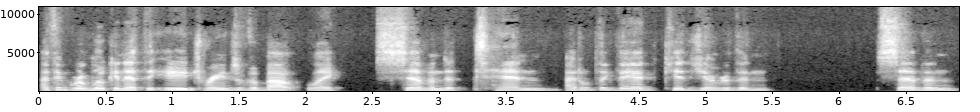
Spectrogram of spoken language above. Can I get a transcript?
I think we're looking at the age range of about like seven to 10. I don't think they had kids younger than seven,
